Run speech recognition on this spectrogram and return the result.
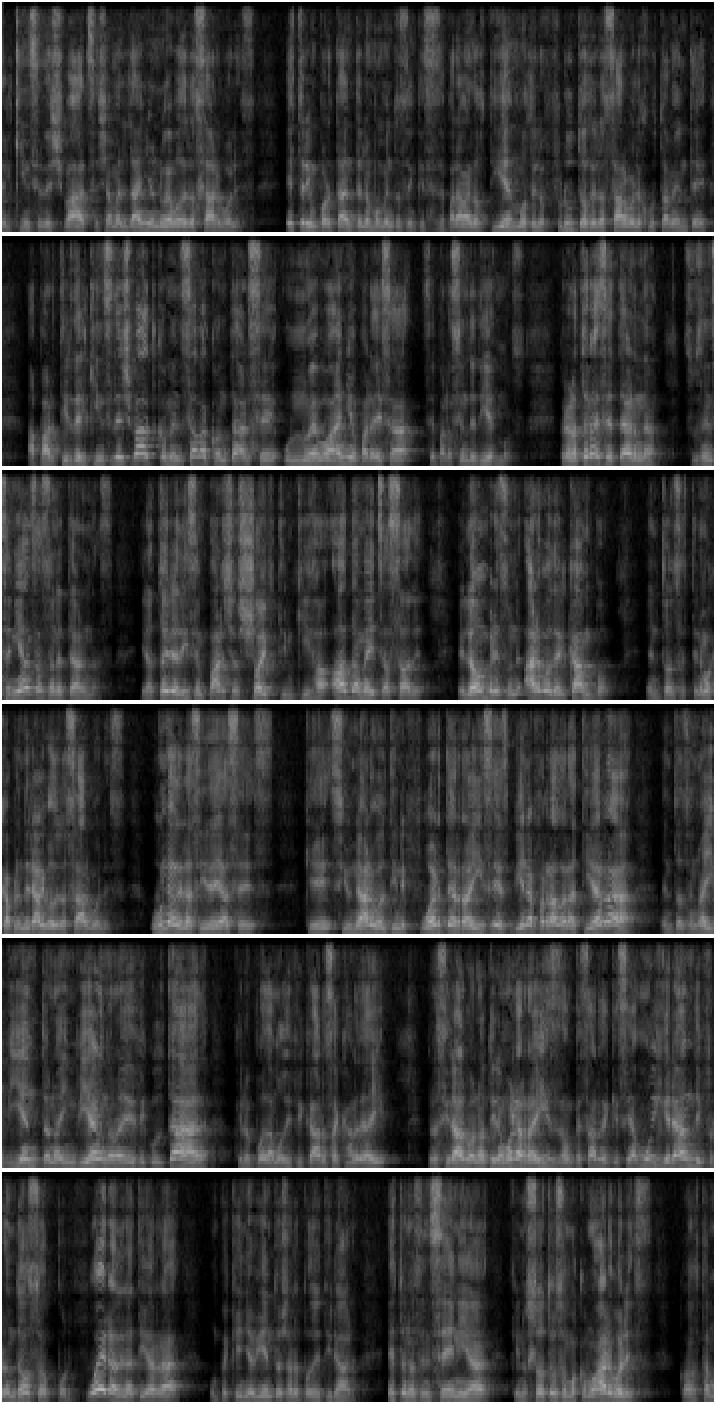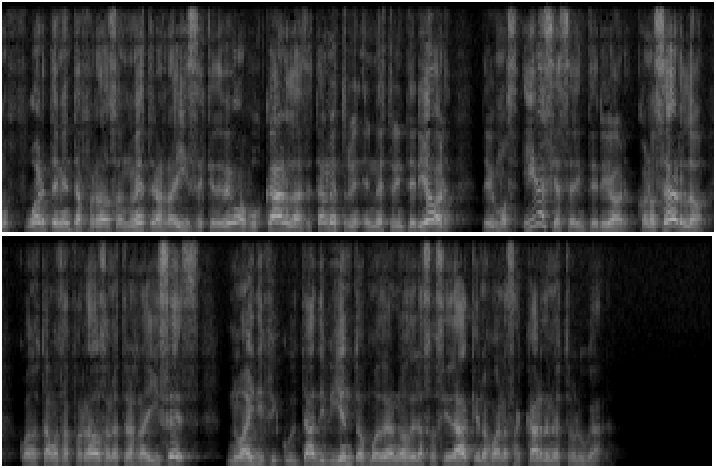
El 15 de Shvat, se llama el daño nuevo de los árboles. Esto era importante en los momentos en que se separaban los diezmos de los frutos de los árboles justamente. A partir del 15 de Shvat comenzaba a contarse un nuevo año para esa separación de diezmos. Pero la Torah es eterna, sus enseñanzas son eternas. Y la Torah dice en Parsha Shoiftim, el hombre es un árbol del campo. Entonces tenemos que aprender algo de los árboles. Una de las ideas es que si un árbol tiene fuertes raíces, bien aferrado a la tierra, entonces no hay viento, no hay invierno, no hay dificultad que lo pueda modificar o sacar de ahí. Pero si el árbol no tiene buenas raíces, a pesar de que sea muy grande y frondoso por fuera de la tierra, un pequeño viento ya lo puede tirar. Esto nos enseña que nosotros somos como árboles. Cuando estamos fuertemente aferrados a nuestras raíces, que debemos buscarlas, están en nuestro, en nuestro interior, debemos ir hacia ese interior, conocerlo. Cuando estamos aferrados a nuestras raíces, no hay dificultad y vientos modernos de la sociedad que nos van a sacar de nuestro lugar.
